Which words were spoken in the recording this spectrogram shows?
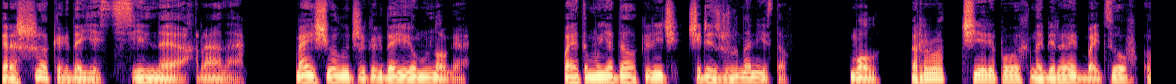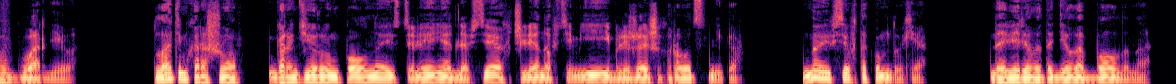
Хорошо, когда есть сильная охрана. А еще лучше, когда ее много. Поэтому я дал клич через журналистов. Мол, род Череповых набирает бойцов в гвардию. Платим хорошо, гарантируем полное исцеление для всех членов семьи и ближайших родственников. Ну и все в таком духе. Доверил это дело Болдена,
